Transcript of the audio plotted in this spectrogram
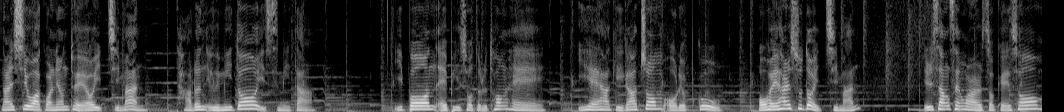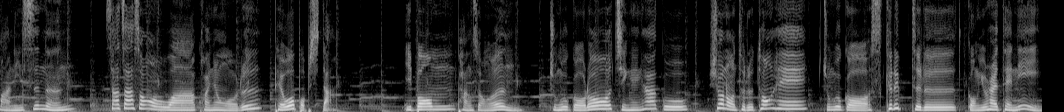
날씨와 관련되어 있지만 다른 의미도 있습니다. 이번 에피소드를 통해 이해하기가 좀 어렵고 오해할 수도 있지만 일상생활 속에서 많이 쓰는 사자성어와 관용어를 배워봅시다. 이번 방송은 중국어로 진행하고 쇼노트를 통해 중국어 스크립트를 공유할 테니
